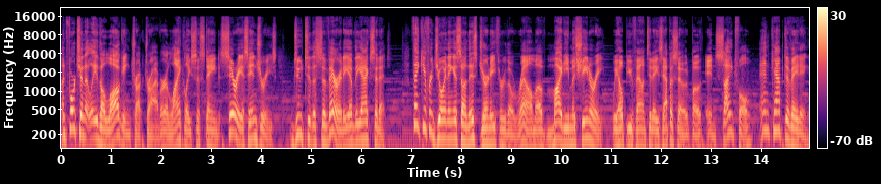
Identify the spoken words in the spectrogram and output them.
Unfortunately, the logging truck driver likely sustained serious injuries due to the severity of the accident. Thank you for joining us on this journey through the realm of mighty machinery. We hope you found today's episode both insightful and captivating.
